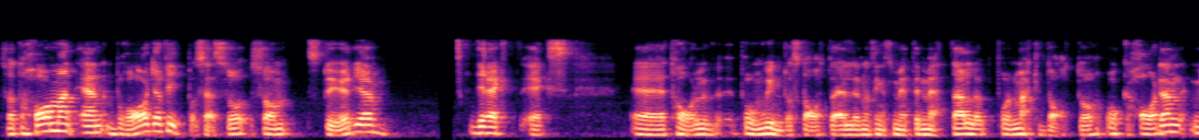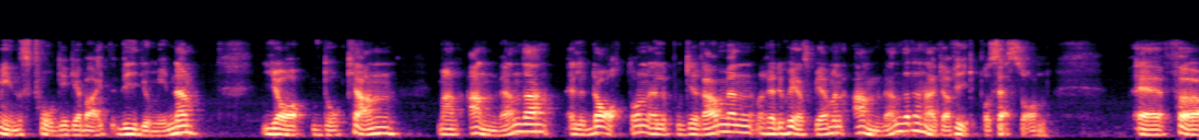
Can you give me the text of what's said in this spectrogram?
Så att har man en bra grafikprocessor som stödjer DirectX 12 eh, på en Windows-dator eller någonting som heter Metal på en Mac-dator och har den minst 2 GB videominne, ja då kan man använda, eller datorn eller programmen, redigeringsprogrammen använder den här grafikprocessorn eh, för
